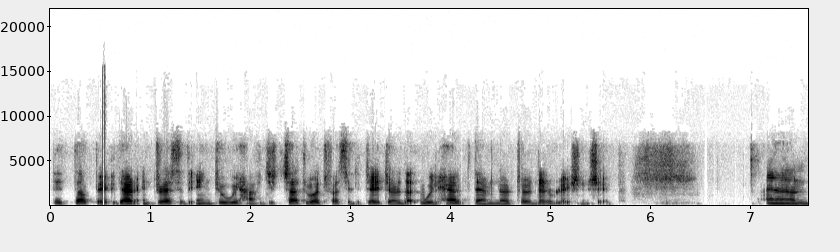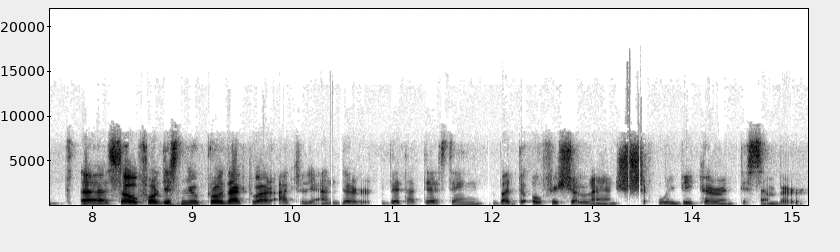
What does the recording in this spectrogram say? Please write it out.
the topic they're interested into, we have the chatbot facilitator that will help them nurture the relationship. And uh, so for this new product, we're actually under beta testing, but the official launch will be current December.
